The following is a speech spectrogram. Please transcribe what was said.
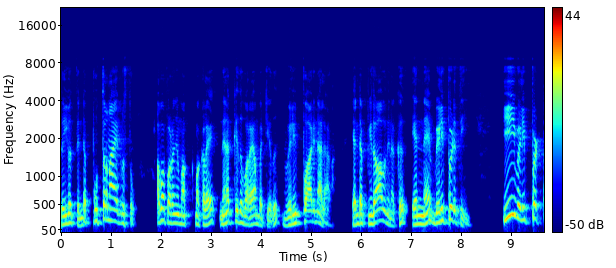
ദൈവത്തിന്റെ പുത്രനായ ക്രിസ്തു. അപ്പോൾ പറഞ്ഞു മക്കളെ നിനക്കിത് പറയാൻ പറ്റിയത് വെളിപ്പാടിനാലാണ്. എന്റെ പിതാവ് നിനക്ക് എന്നെ വെളിപ്പെടുത്തി. ഈ വെളിപ്പെട്ട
